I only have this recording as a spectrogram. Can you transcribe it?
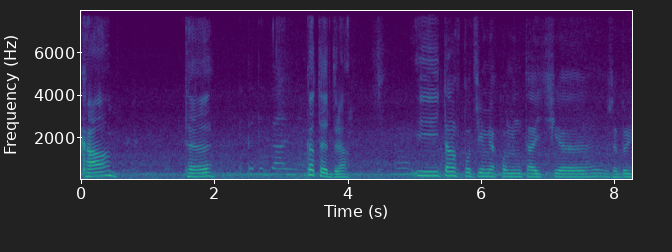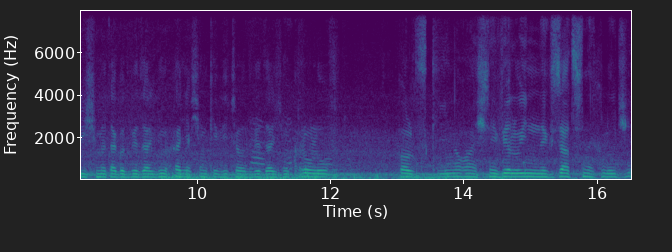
K, T, katedralny. katedra. O, I tam w podziemiach pamiętajcie, że byliśmy, tak odwiedzaliśmy Henia Sienkiewicza, odwiedzaliśmy królów Polski, no właśnie, wielu innych zacnych ludzi.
